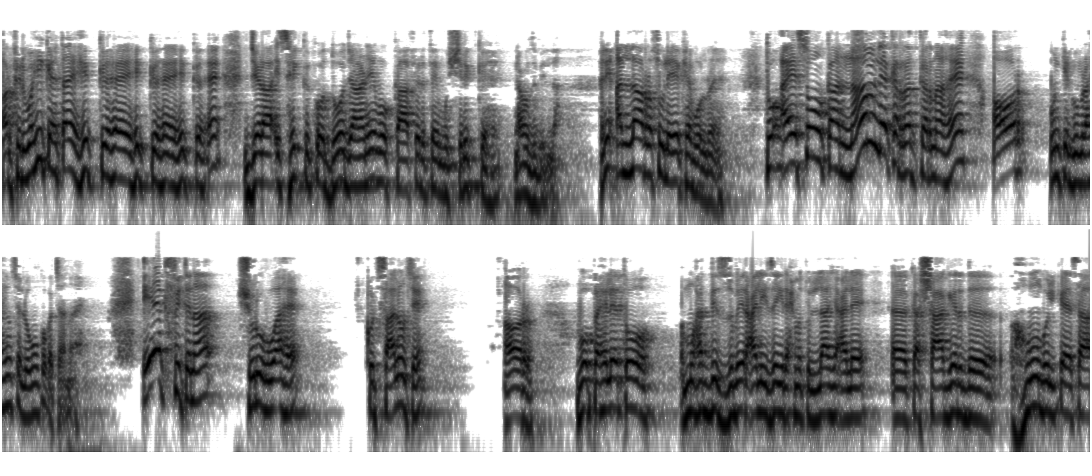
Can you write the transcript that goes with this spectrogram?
اور پھر وہی کہتا ہے ہک ہے ہک ہے ہک ہے۔ جڑا اس ہک کو دو جانے، وہ کافر تھے مشرق کے ہے نعوذ باللہ۔ یعنی اللہ اور رسول ایک ہے بول رہے ہیں۔ تو ایسوں کا نام لے کر رد کرنا ہے اور ان کی گمراہیوں سے لوگوں کو بچانا ہے۔ ایک فتنہ شروع ہوا ہے کچھ سالوں سے اور وہ پہلے تو محدث زبیر علی زئی رحمت اللہ علیہ کا شاگرد ہوں بول کے ایسا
